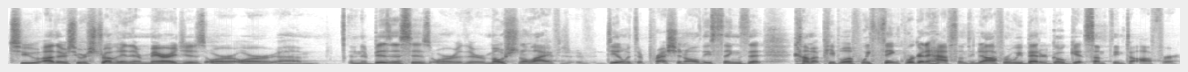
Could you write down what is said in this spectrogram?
to others who are struggling in their marriages or, or um, in their businesses or their emotional life, dealing with depression, all these things that come at people. If we think we're going to have something to offer, we better go get something to offer.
